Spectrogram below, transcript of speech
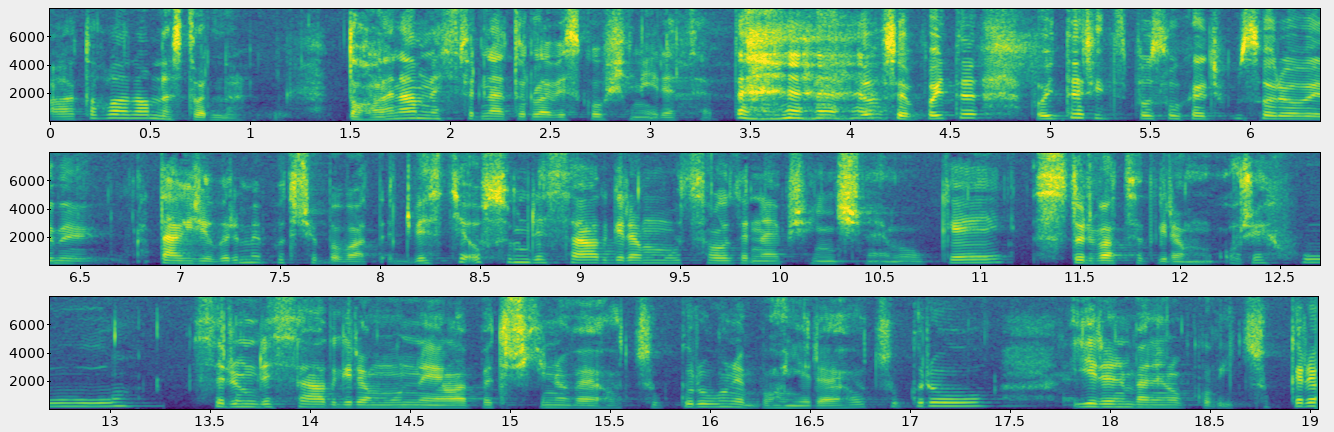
Ale tohle nám nestvrdne. Tohle nám nestvrdne, tohle je vyzkoušený recept. Dobře, pojďte, pojďte říct posluchačům suroviny. Takže budeme potřebovat 280 gramů celozrné pšeničné mouky, 120 gramů ořechů, 70 gramů nejlépe třtinového cukru nebo hnědého cukru, jeden vanilkový cukr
